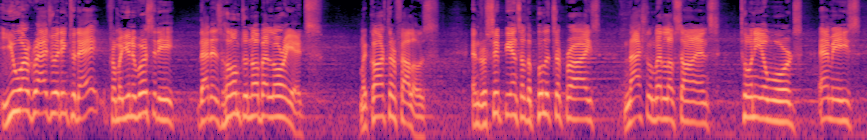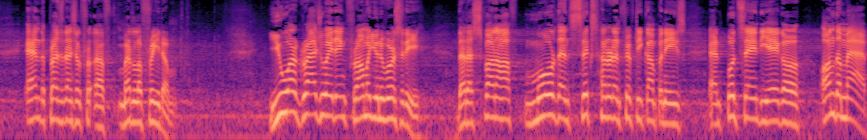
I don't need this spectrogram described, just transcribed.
You are graduating today from a university that is home to Nobel laureates, MacArthur Fellows, and recipients of the Pulitzer Prize, National Medal of Science, Tony Awards, Emmys, and the Presidential uh, Medal of Freedom. You are graduating from a university that has spun off more than 650 companies and put San Diego on the map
